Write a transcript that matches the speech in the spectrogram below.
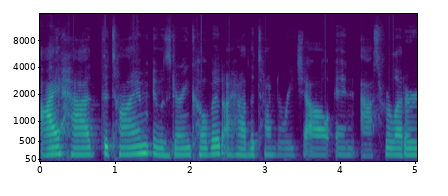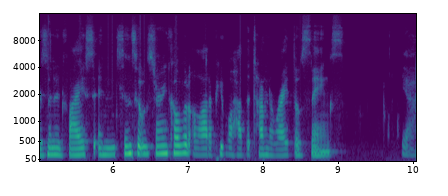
I had the time, it was during COVID, I had the time to reach out and ask for letters and advice. And since it was during COVID, a lot of people had the time to write those things. Yeah.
